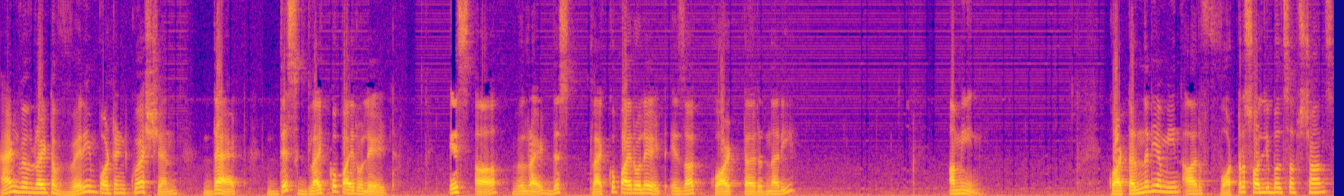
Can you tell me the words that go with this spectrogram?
and we will write a very important question that this glycopyrrolate is a, we will write this glycopyrrolate is a quaternary amine. Quaternary amine are water soluble substance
